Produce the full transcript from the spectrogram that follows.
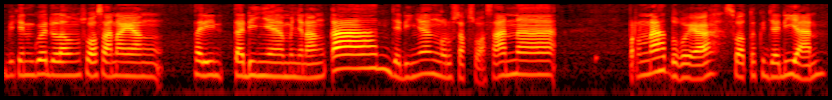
Bikin gue dalam suasana yang tadi tadinya menyenangkan, jadinya ngerusak suasana. Pernah tuh ya suatu kejadian.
